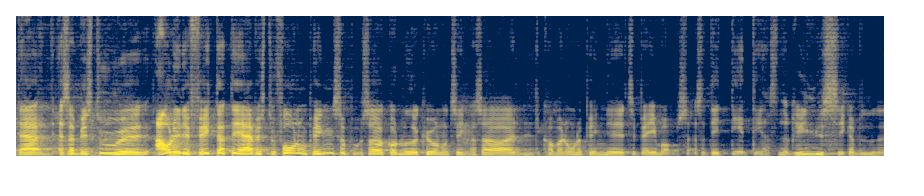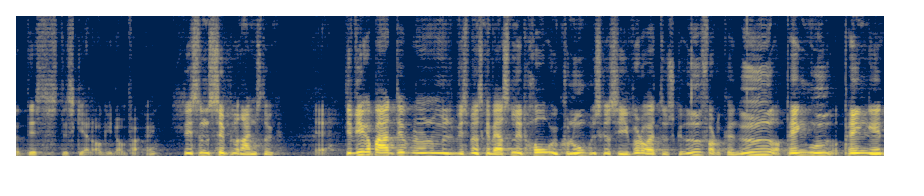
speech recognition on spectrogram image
der, er- altså hvis du øh, afledte effekter, det er, hvis du får nogle penge, så, så går du ud og køber nogle ting, og så kommer nogle af pengene tilbage i moms. Altså det, det, det er sådan rimelig sikker viden, at det, det sker nok i et omfang. Ikke? Det er sådan et simpelt regnestykke. Ja. Det virker bare, det, hvis man skal være sådan lidt hård økonomisk og sige, ved du hvad, du skal yde, for du kan nyde, og penge ud og penge ind,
